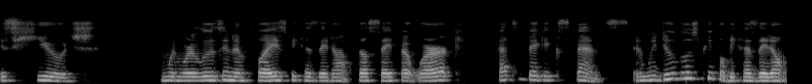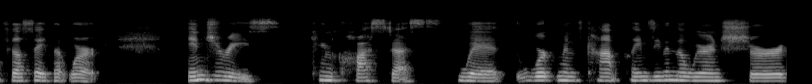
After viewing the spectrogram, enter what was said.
is huge. When we're losing employees because they don't feel safe at work, that's a big expense. And we do lose people because they don't feel safe at work. Injuries can cost us with workman's comp claims, even though we're insured.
